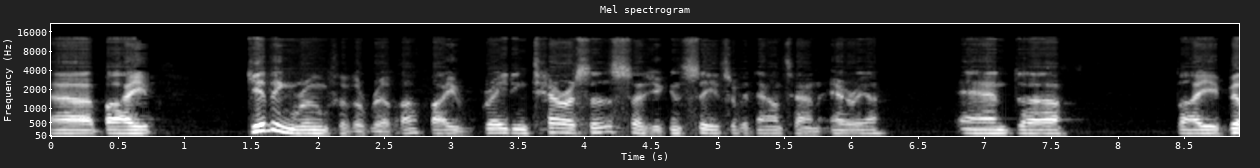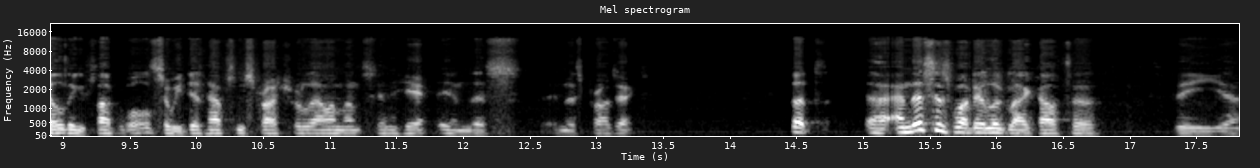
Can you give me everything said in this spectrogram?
Uh, by giving room for the river, by grading terraces, as you can see through the downtown area, and uh, by building flood walls. So we did have some structural elements in here in this in this project. But, uh, and this is what it looked like after the, uh,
